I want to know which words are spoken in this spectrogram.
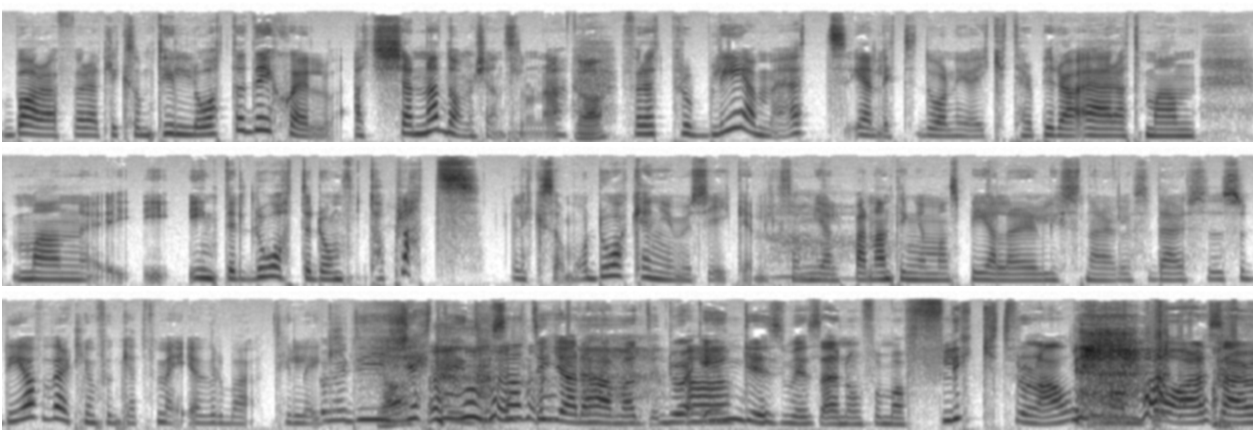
Bara för att liksom tillåta dig själv att känna de känslorna. Ja. För att problemet, enligt då när jag gick i terapi, då, är att man, man inte låter dem ta plats. Liksom. Och då kan ju musiken liksom hjälpa en, antingen man spelar eller lyssnar eller sådär. Så, så det har verkligen funkat för mig. Jag vill bara tillägga. Men det är Ja. jätteintressant tycker jag det här med att du har Ja. en grej som är så här någon form av flykt från allt och man bara så här,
